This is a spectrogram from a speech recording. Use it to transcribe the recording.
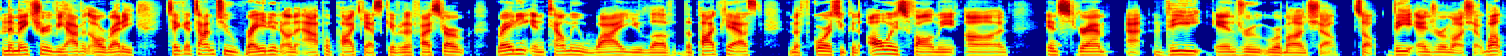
and then make sure if you haven't already, take a time to rate it on the Apple Podcast. Give it a five star rating and tell me why you love the podcast. And of course, you can always follow me on Instagram at the Andrew Roman Show. So the Andrew Roman Show. Well,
